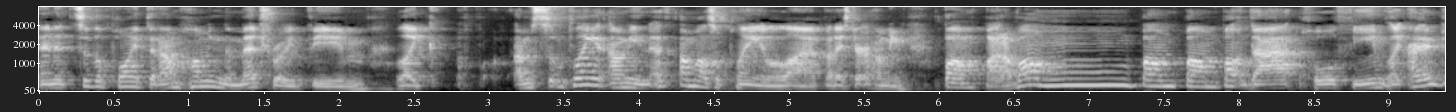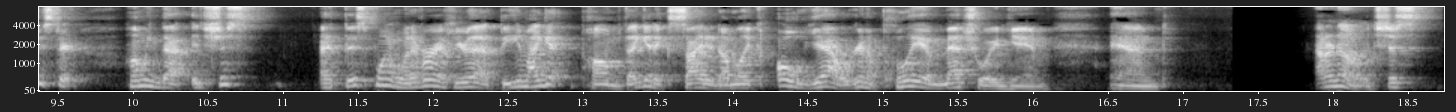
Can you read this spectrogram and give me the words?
and it's to the point that I'm humming the Metroid theme. Like I'm playing it. I mean, I'm also playing it a lot, but I start humming bum ba bum bum bum bum that whole theme. Like I just start humming that. It's just at this point, whenever I hear that theme, I get pumped. I get excited. I'm like, oh yeah, we're gonna play a Metroid game, and I don't know. It's just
